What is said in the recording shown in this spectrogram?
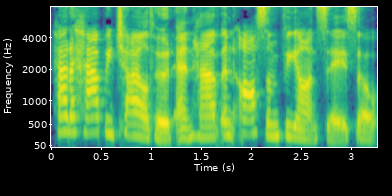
had a happy childhood and have an awesome fiance, so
